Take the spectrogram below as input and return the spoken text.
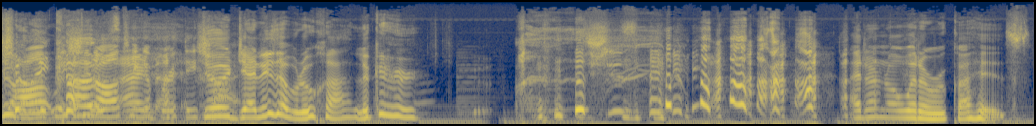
We should, all, naturally we should all take a know. birthday Dude, shot. Jenny's a bruja. Look at her. I don't know what a ruka is.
